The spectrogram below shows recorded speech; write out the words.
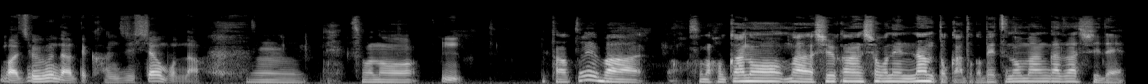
まあ十分なんて感じしちゃうもんな。うん。その、うん。例えば、その他の、まあ、週刊少年なんとかとか別の漫画雑誌で、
